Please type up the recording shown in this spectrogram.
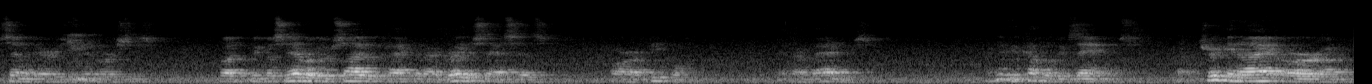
seminaries, and universities. But we must never lose sight of the fact that our greatest assets are our people and our values. I'll give you a couple of examples. Uh, Trudy and I are uh,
